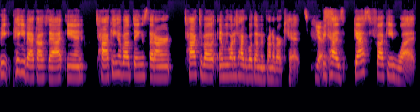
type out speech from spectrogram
be, piggyback off that in talking about things that aren't talked about, and we want to talk about them in front of our kids. yes. Because guess fucking what?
